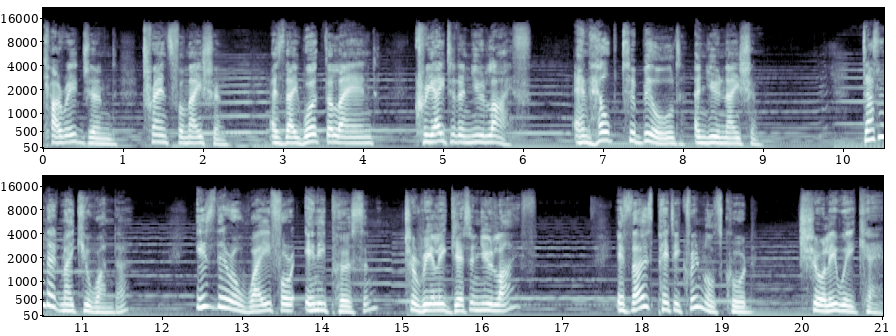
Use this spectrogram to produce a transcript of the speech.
courage and transformation as they worked the land, created a new life, and help to build a new nation. Doesn't that make you wonder? Is there a way for any person to really get a new life? If those petty criminals could, surely we can.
